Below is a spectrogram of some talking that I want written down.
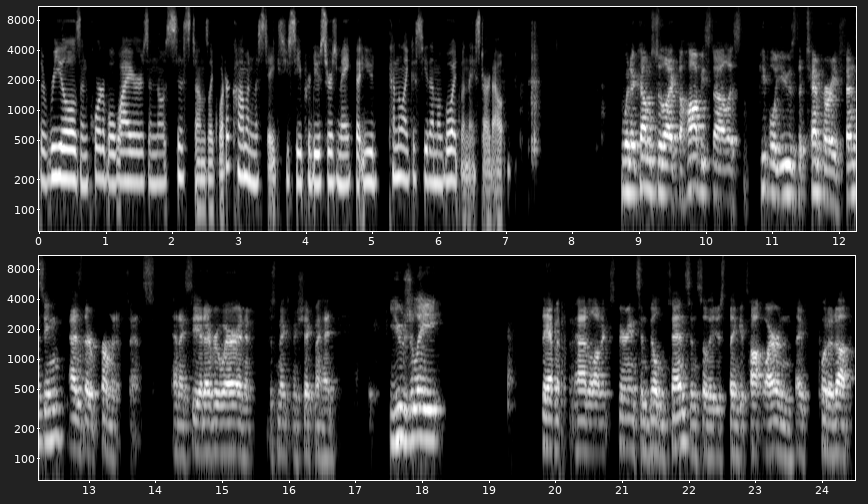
the reels and portable wires and those systems? Like, what are common mistakes you see producers make that you'd kind of like to see them avoid when they start out? When it comes to like the hobby stylist, people use the temporary fencing as their permanent fence. And I see it everywhere and it just makes me shake my head. Usually they haven't had a lot of experience in building fence and so they just think it's hot wire and they put it up.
